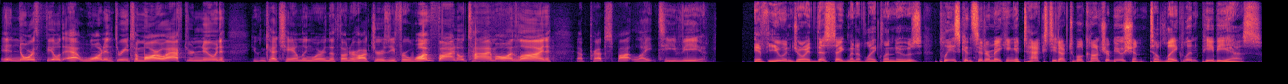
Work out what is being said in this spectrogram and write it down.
in Northfield at 1 and 3 tomorrow afternoon. You can catch Hamling wearing the Thunderhawk jersey for one final time online at Prep Spotlight TV. If you enjoyed this segment of Lakeland News, please consider making a tax-deductible contribution to Lakeland PBS.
